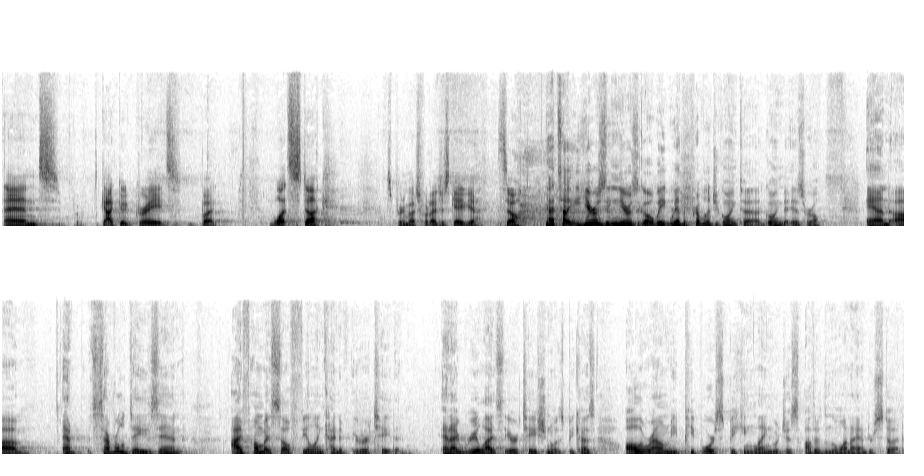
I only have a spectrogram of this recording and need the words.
and got good grades, but what stuck is pretty much what I just gave you. So, I tell you, years and years ago, we, we had the privilege of going to, going to Israel. And, um, and several days in, I found myself feeling kind of irritated. And I realized the irritation was because all around me, people were speaking languages other than the one I understood.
